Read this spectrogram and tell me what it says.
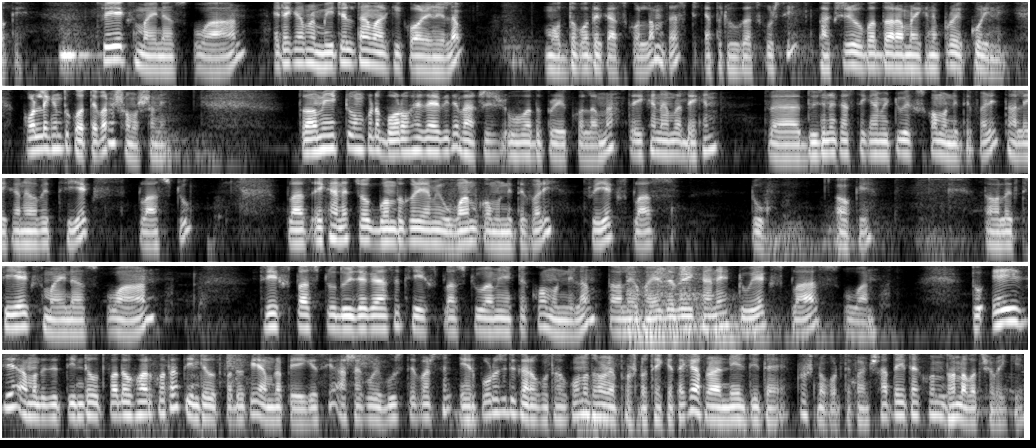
Okay three x minus one এটাকে আমরা মিডল টার্ম আর কি করে নিলাম। মধ্যপদে কাজ করলাম জাস্ট এতটুকু কাজ করছি। ভাগশের উপাদ্য আর আমরা এখানে প্রয়োগ করিনি। করলে কিন্তু করতে পারেন, সমস্যা নেই। তো আমি একটু অঙ্কটা বড় হয়ে যাবে ভাগশেষ উপপাদ্য প্রয়োগ করলাম না। তো এখানে আমরা দেখেন দুজনের কাছ থেকে আমি টু এক্স কমন নিতে পারি। তাহলে এখানে হবে three x plus two plus এখানে চোখ বন্ধ করে আমি ওয়ান কমন নিতে পারি three x plus two okay তাহলে three x minus one three x plus two দুই জায়গায় আছে থ্রি এক্স প্লাস টু আমি একটা কমন নিলাম, তাহলে হয়ে যাবে এখানে টু এক্স প্লাস ওয়ান তো এই যে আমাদের যে তিনটা উৎপাদক হওয়ার কথা, তিনটা উৎপাদকেই আমরা পেয়ে গেছি, আশা করি বুঝতে পারছেন। এরপরও যদি কারও কোথাও কোনো ধরনের প্রশ্ন থেকে থাকে, আপনারা নির্দ্বিধায় প্রশ্ন করতে পারেন। সাথেই থাকুন, ধন্যবাদ সবাইকে।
